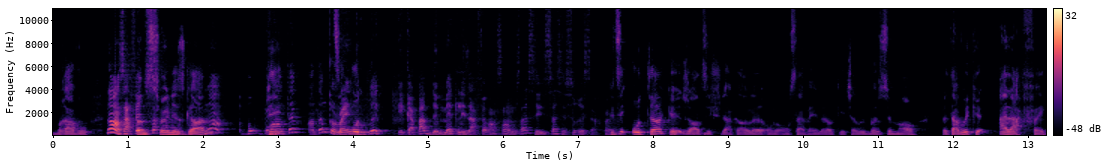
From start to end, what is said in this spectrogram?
Bravo. Non, ça fait du sens. Is gone. Non, pour, pour- Puis- en, termes que Ryan au- est capable de mettre les affaires ensemble, ça c'est ça c'est sûr et certain. Puis tu sais, autant que, genre, tu sais, je suis d'accord, là, on, on savait, là, ok, Chadwick Boseman est mort. Mais t'avoues qu'à la fin,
